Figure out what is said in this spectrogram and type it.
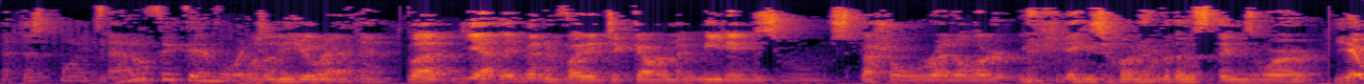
at this point. No? I don't think they ever went to the a UN. thing? But yeah, they've been invited to government meetings, special red alert meetings, whatever those things were. Yeah,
